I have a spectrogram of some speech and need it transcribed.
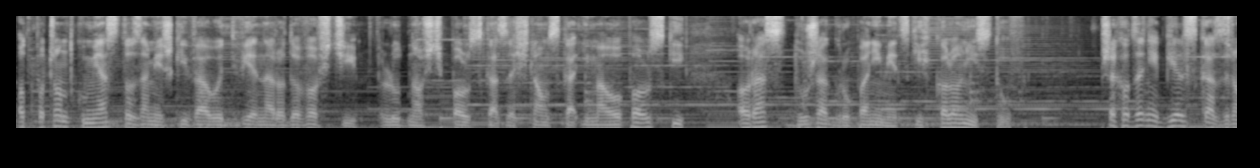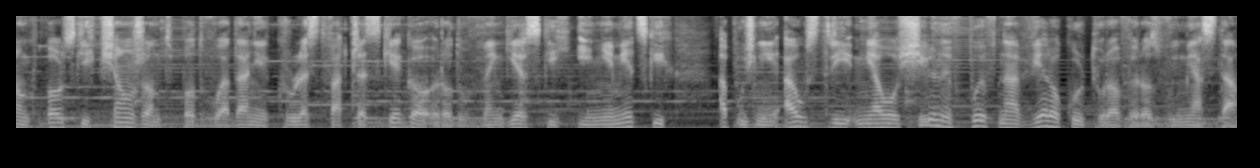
Od początku miasto zamieszkiwały dwie narodowości: ludność polska ze Śląska i Małopolski oraz duża grupa niemieckich kolonistów. Przechodzenie Bielska z rąk polskich książąt pod władanie Królestwa Czeskiego, rodów węgierskich i niemieckich, a później Austrii miało silny wpływ na wielokulturowy rozwój miasta.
